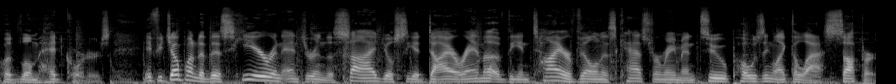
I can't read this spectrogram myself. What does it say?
Hoodlum Headquarters. If you jump onto this here and enter in the side, you'll see a diorama of the entire villainous cast from Rayman 2 posing like the Last Supper.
